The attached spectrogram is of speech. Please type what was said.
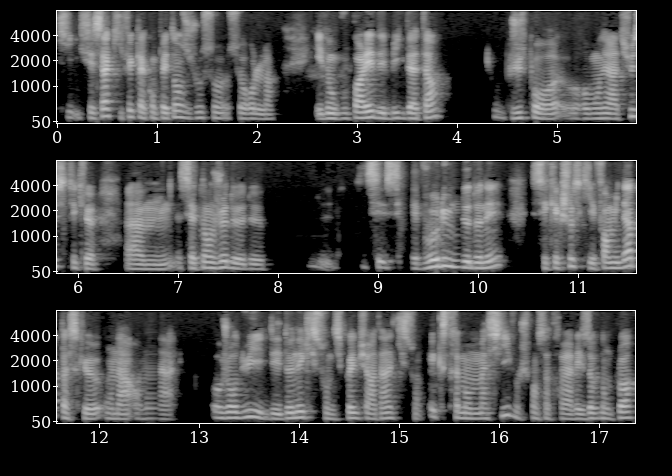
qui, ça qui fait que la compétence joue ce rôle-là. Et donc, vous parlez des big data juste pour rebondir là-dessus, c'est que cet enjeu de, ces, volumes de données, c'est quelque chose qui est formidable parce qu'on a, on a aujourd'hui des données qui sont disponibles sur Internet qui sont extrêmement massives. Je pense à travers les offres d'emploi.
